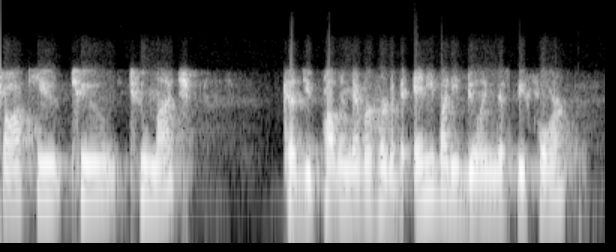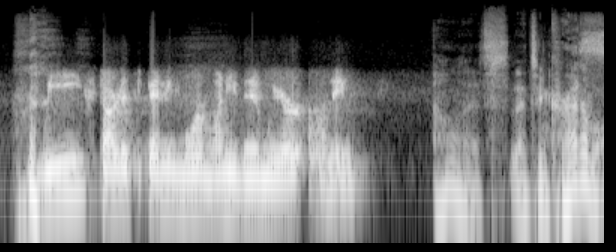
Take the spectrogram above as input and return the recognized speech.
shock you too, too much because you've probably never heard of anybody doing this before. we started spending more money than we were earning. Oh, that's that's incredible.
